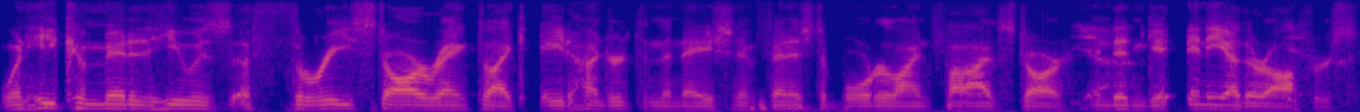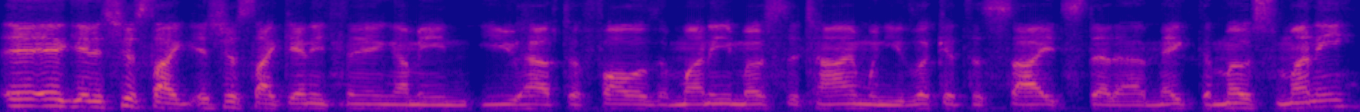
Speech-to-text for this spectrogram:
When he committed, he was a three star ranked like 800th in the nation and finished a borderline five star Yeah. and didn't get any other offers. A- Again, it's just like it's just like anything. I mean, you have to follow the money most of the time. When you look at the sites that uh, make the most money,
